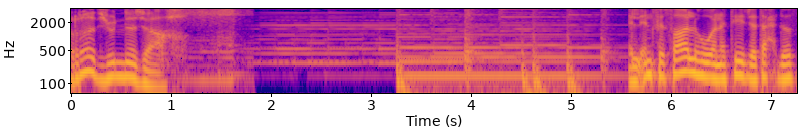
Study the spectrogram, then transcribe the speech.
راديو النجاح. الانفصال هو نتيجة تحدث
